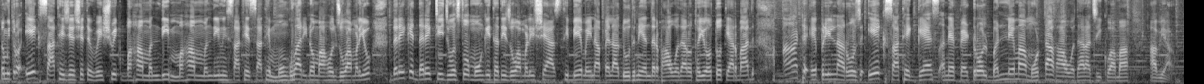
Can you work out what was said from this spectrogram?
તો મિત્રો, એક સાથે જે છે તે વૈશ્વિક મહામંદી, મહામંદીની સાથે સાથે મોંઘવારીનો માહોલ જોવા મળ્યો. દરેકે દરેક ચીજ વસ્તુઓ મોંઘી થતી જોવા મળી છે. આજથી બે મહિના પહેલાં દૂધની અંદર ભાવ વધારો થયો હતો. ત્યારબાદ આઠ એપ્રિલના રોજ એક સાથે ગેસ અને પેટ્રોલ બંનેમાં મોટા ભાવ વધારા ઝીકવામાં આવ્યા.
